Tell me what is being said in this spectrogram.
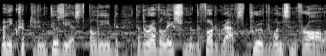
Many cryptid enthusiasts believed that the revelation of the photographs proved once and for all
